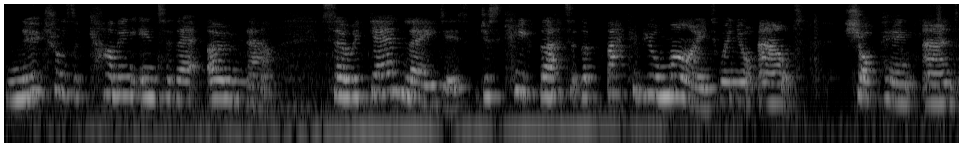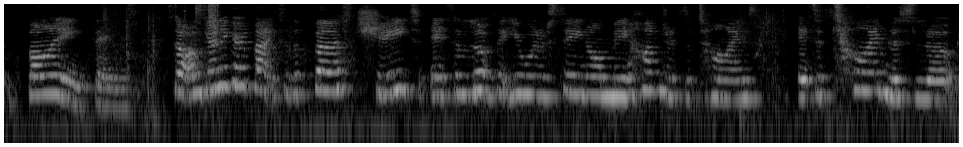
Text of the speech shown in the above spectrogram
Neutrals are coming into their own now. So again, ladies, just keep that at the back of your mind when you're out shopping and buying things. So I'm going to go back to the first sheet. It's a look that you would have seen on me hundreds of times. It's a timeless look.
